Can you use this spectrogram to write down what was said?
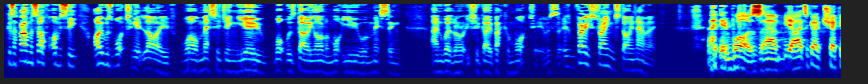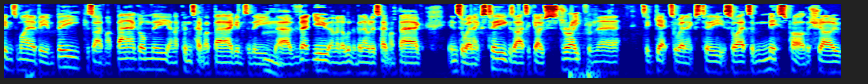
Because I found myself, obviously, I was watching it live while messaging you what was going on and what you were missing and whether or not you should go back and watch it. It was, it was a very strange dynamic. It was. Um, yeah, I had to go check into my Airbnb because I had my bag on me and I couldn't take my bag into the mm. uh, venue. I mean, I wouldn't have been able to take my bag into NXT because I had to go straight from there to get to NXT. So I had to miss part of the show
